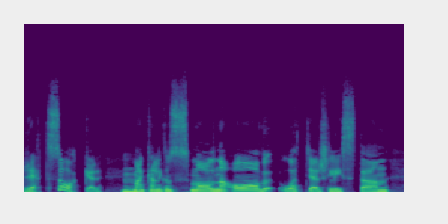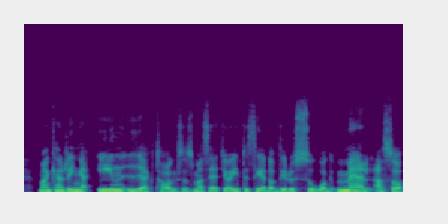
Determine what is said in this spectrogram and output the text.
rätt saker. Mm. Man kan liksom smalna av åtgärdslistan, man kan ringa in iakttagelser, som man säger att jag är intresserad av det du såg, mell, alltså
